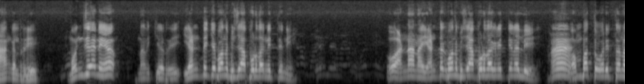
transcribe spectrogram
ಹಾಂಗಲ್ರಿ. ಮುಂಜಾನೆ ನಾನು ಕೇಳ್ರಿ ಎಂಟಕ್ಕೆ ಬಂದು ಬಿಜಾಪುರದಾಗ ನಿಂತೀನಿ. ಓ ಅಣ್ಣ ನಾ ಎಂಟಕ್ಕೆ ಬಂದು ಬಿಜಾಪುರದಾಗ ನಿಂತೀನಿ ಅಲ್ಲಿ. ಹಾ. ಒಂಬತ್ತುವರೆ ತನ.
